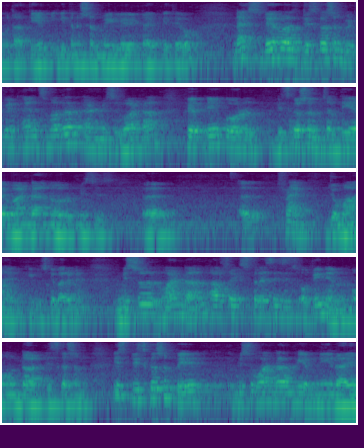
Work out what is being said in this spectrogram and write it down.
बताती है कि कितने शर्मीले टाइप के थे वो। Next there was discussion between Anne's mother and Mrs Van Daan फिर एक और डिस्कशन चलती है वांडान और मिसेस फ्रैंक जो माँ है उनकी, उसके बारे में। Mr. Van also expresses his opinion on the discussion. इस डिस्कशन पे मिस्टर वान भी अपनी राय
